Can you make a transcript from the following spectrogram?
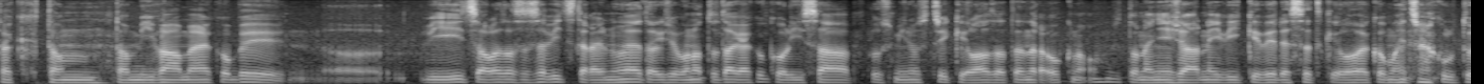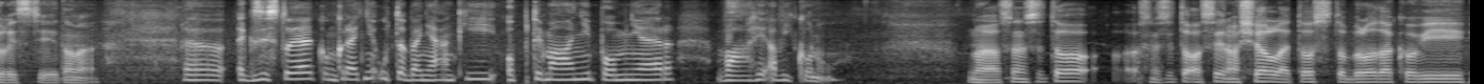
tak tam, tam míváme jakoby uh, víc, ale zase se víc trénuje, takže ono to tak jako kolísá plus minus 3 kila za ten rok, no. To není žádný výkyvy 10 kilo, jako mají třeba kulturisti, to ne. Eh, existuje konkrétně u tebe nějaký optimální poměr váhy a výkonu? No já jsem si to, jsem si to asi našel letos, to bylo takový,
